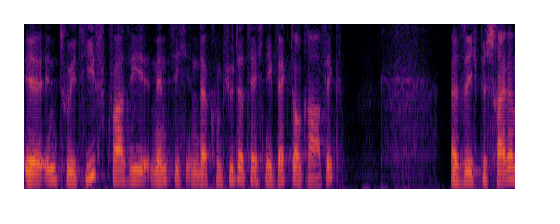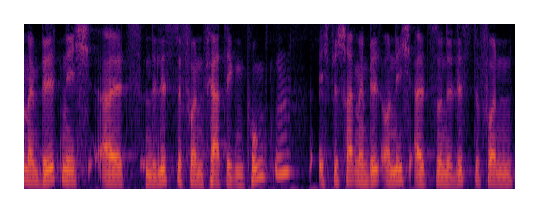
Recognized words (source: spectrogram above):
äh, intuitiv quasi, nennt sich in der Computertechnik Vektorgrafik. Also ich beschreibe mein Bild nicht als eine Liste von fertigen Punkten. Ich beschreibe mein Bild auch nicht als so eine Liste von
